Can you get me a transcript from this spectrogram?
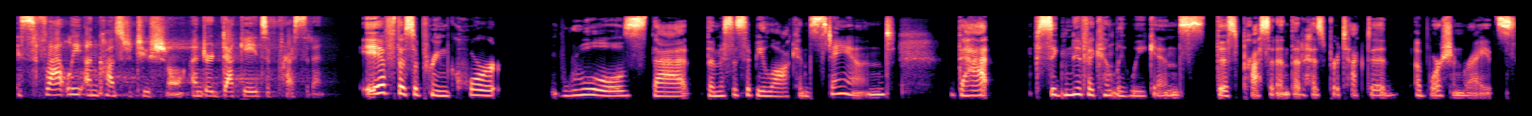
is flatly unconstitutional under decades of precedent. If the Supreme Court rules that the Mississippi law can stand, that significantly weakens this precedent that has protected abortion rights.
